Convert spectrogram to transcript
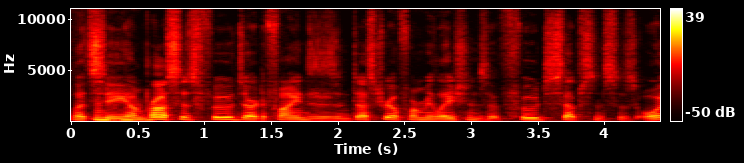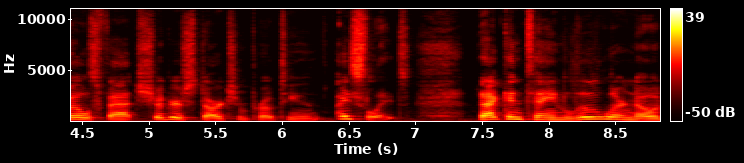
Let's see. Mm-hmm. Unprocessed foods are defined as industrial formulations of food substances, oils, fat, sugar, starch, and protein isolates that contain little or no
